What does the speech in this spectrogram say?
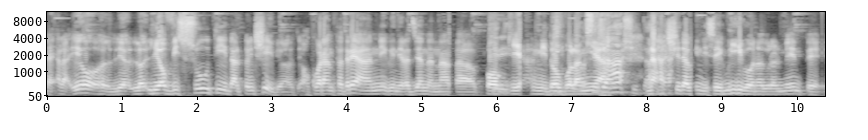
Beh, allora, io li, li, ho vissuti dal principio, ho 43 anni, quindi l'azienda è nata pochi anni dopo la mia nascita. nascita. quindi seguivo naturalmente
